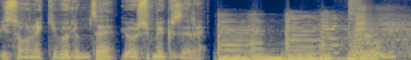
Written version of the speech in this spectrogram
Bir sonraki bölümde görüşmek üzere. You.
